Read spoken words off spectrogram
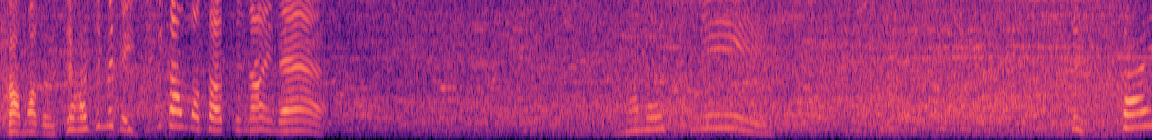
かまだ打ち始めて1時間も経ってないね。今のうちに。ちょっと一回。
